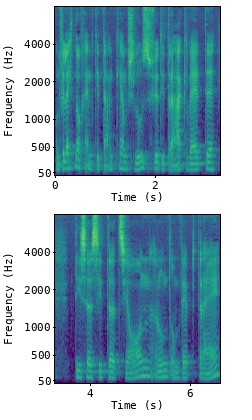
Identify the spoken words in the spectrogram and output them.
Und vielleicht noch ein Gedanke am Schluss für die Tragweite dieser Situation rund um Web 3.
